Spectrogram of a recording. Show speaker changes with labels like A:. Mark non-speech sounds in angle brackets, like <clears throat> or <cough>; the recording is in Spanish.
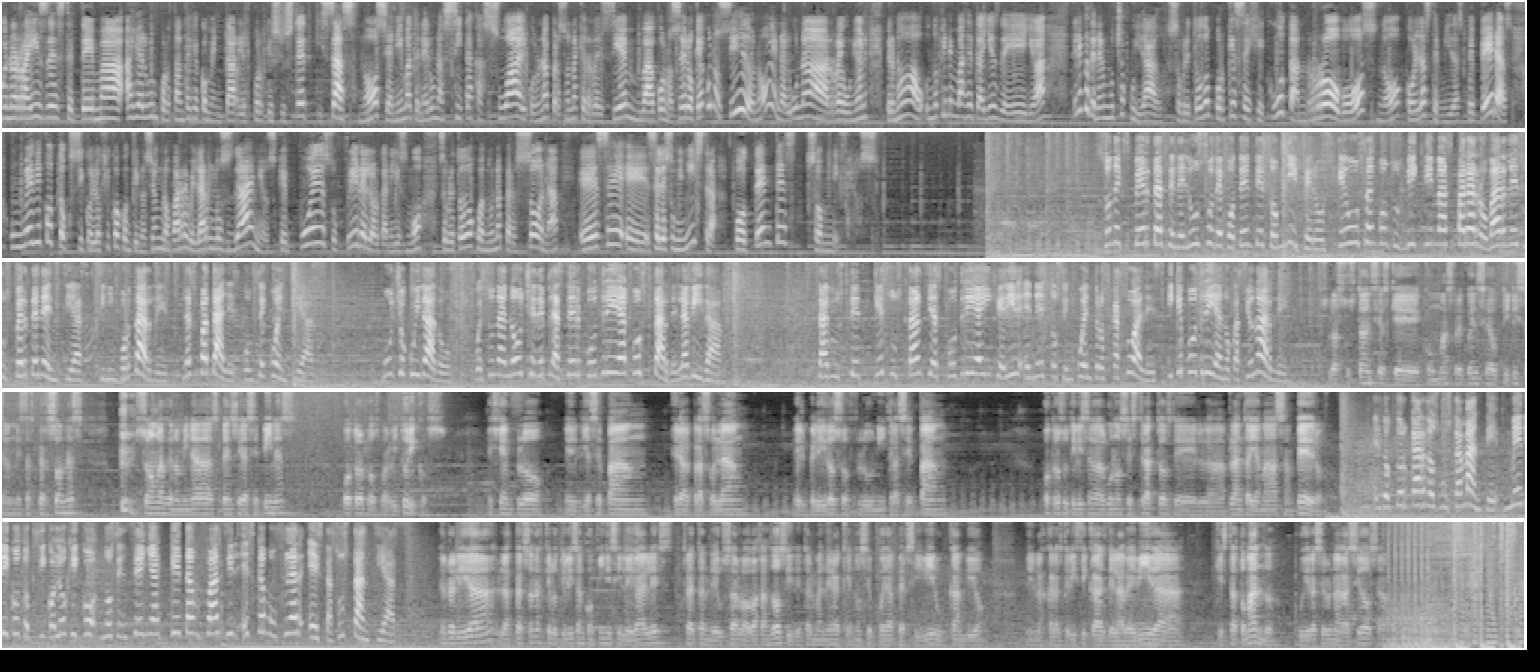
A: Bueno, a raíz de este tema hay algo importante que comentarles, porque si usted quizás no se anima a tener una cita casual con una persona que recién va a conocer o que ha conocido ¿no? en alguna reunión, pero no, no tiene más detalles de ella, tiene que tener mucho cuidado, sobre todo porque se ejecutan robos ¿no? con las temidas peperas. Un médico toxicológico a continuación nos va a revelar los daños que puede sufrir el organismo, sobre todo cuando una persona ese, eh, se le suministra potentes somníferos.
B: Son expertas en el uso de potentes somníferos que usan con sus víctimas para robarles sus pertenencias, sin importarles las fatales consecuencias. Mucho cuidado, pues una noche de placer podría costarle la vida. ¿Sabe usted qué sustancias podría ingerir en estos encuentros casuales y qué podrían ocasionarle?
C: Las sustancias que con más frecuencia utilizan estas personas <clears throat> son las denominadas benzodiazepinas, otros los barbitúricos. Ejemplo, el diazepam, el alprazolam, el peligroso flunitrazepam. Otros utilizan algunos extractos de la planta llamada San Pedro.
B: El doctor Carlos Bustamante, médico toxicológico, nos enseña qué tan fácil es camuflar estas sustancias.
C: En realidad, las personas que lo utilizan con fines ilegales tratan de usarlo a bajas dosis, de tal manera que no se pueda percibir un cambio en las características de la bebida que está tomando. Pudiera ser una gaseosa.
